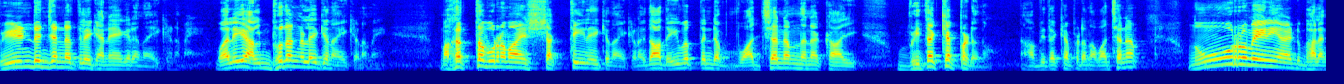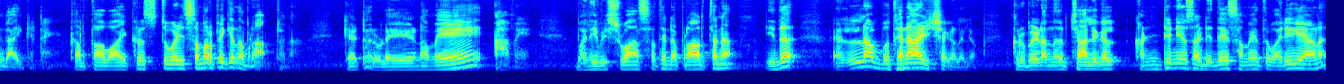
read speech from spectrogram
വീണ്ടും ജന്നത്തിലേക്ക് അനേകരെ നയിക്കണമേ. വലിയ അത്ഭുതങ്ങളിലേക്ക് നയിക്കണമേ. മഹത്വപൂർണമായ ശക്തിയിലേക്ക് നയിക്കണം. ഇതാ ദൈവത്തിന്റെ വചനം നിനക്കായി വിതയ്ക്കപ്പെടുന്നു. ആ വിതയ്ക്കപ്പെടുന്ന വചനം നൂറുമേനിയായിട്ട് ഫലം കായ്ക്കട്ടെ. കർത്താവായി ക്രിസ്തു വഴി സമർപ്പിക്കുന്ന പ്രാർത്ഥന. കേട്ടരുളേണമേ. ആമേ വലിയ വിശ്വാസത്തിന്റെ പ്രാർത്ഥന. ഇത് എല്ലാ ബുധനാഴ്ചകളിലും കൃപയുടെ നീർച്ചാലുകൾ കണ്ടിന്യൂസ് ആയിട്ട് ഇതേ സമയത്ത് വരികയാണ്.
